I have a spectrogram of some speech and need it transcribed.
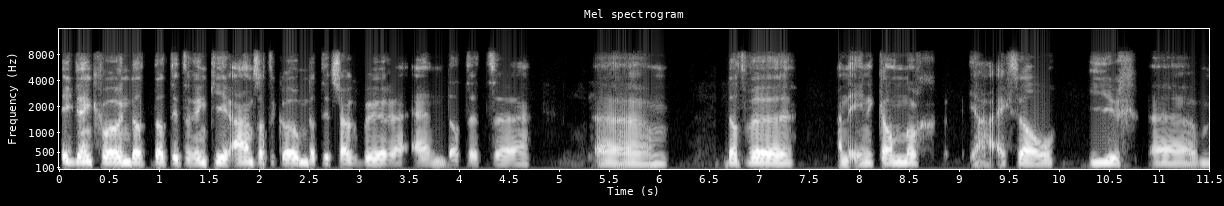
ik denk gewoon dat, dat dit er een keer aan zat te komen, dat dit zou gebeuren. En dat het... Uh, um, dat we aan de ene kant nog ja, echt wel hier ehm,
